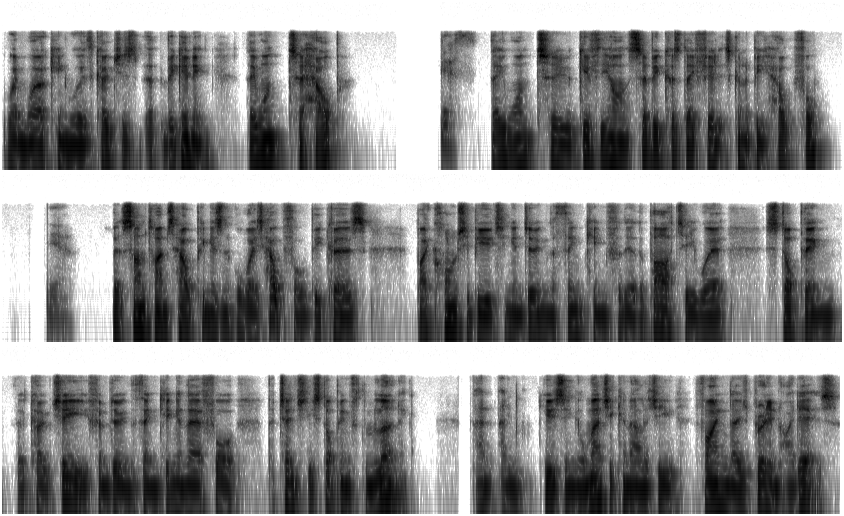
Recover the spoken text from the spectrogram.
when working with coaches at the beginning, they want to help. Yes. They want to give the answer because they feel it's going to be helpful. Yeah. But sometimes helping isn't always helpful because by contributing and doing the thinking for the other party, we're stopping the coachee from doing the thinking and therefore potentially stopping them learning and and using your magic analogy finding those brilliant ideas.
